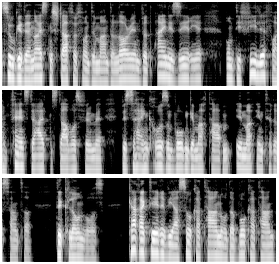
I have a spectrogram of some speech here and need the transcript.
Zuge der neuesten Staffel von The Mandalorian wird eine Serie, um die viele, vor allem Fans der alten Star Wars-Filme, bisher einen großen Bogen gemacht haben, immer interessanter. The Clone Wars. Charaktere wie Ahsoka Tano oder Bo-Katan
